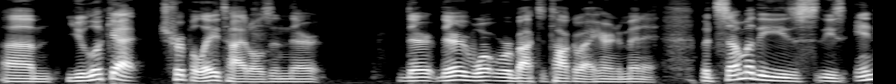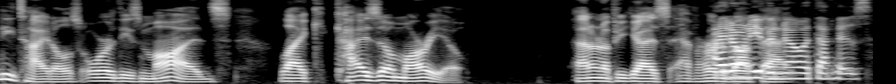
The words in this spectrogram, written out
Um, you look at AAA titles and they're they're they're what we're about to talk about here in a minute. But some of these these indie titles or these mods, like Kaizo Mario. I don't know if you guys have heard. Of it. I don't about even that know what that is.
